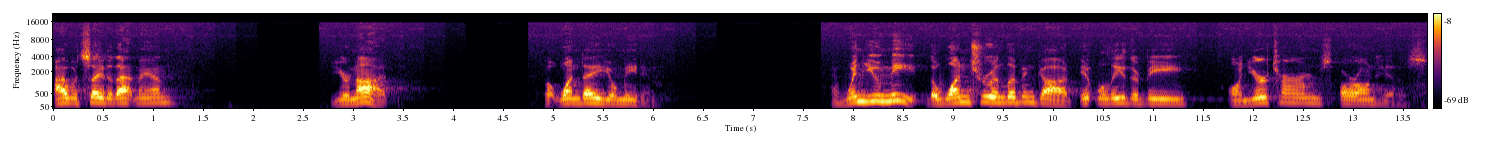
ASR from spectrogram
I would say to that man, You're not, but one day you'll meet him. And when you meet the one true and living God, it will either be on your terms or on his.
